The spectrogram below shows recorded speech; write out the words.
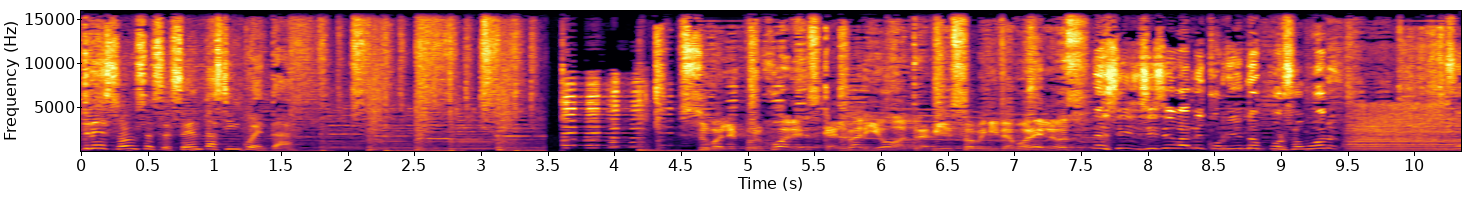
311 6050. Súbale por Juárez, Calvario, atravieso Avenida Morelos. Eh, sí, sí se va recorriendo, por favor. Por favor,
